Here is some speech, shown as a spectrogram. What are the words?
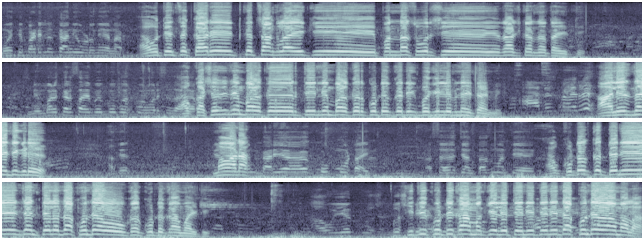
मोहिते पाटील का निवडून येणार? अहो त्यांचं कार्य इतकं चांगलं आहे की पन्नास वर्षे राजकारणात आहे ते. निंबाळकर साहेब भरपूर वर्ष अहो झाले कशाचे निंबाळकर? ते निंबाळकर कुठे कधी बघितले बी नाहीत आम्ही. आलेच नाही तिकडे. माडा. कार्य खूप मोठं आहे. असं जनताच म्हणते. अहो कुठं क- त्यांनी जनतेला दाखवून द्यावं का कुठं काम आहे ते? किती कुठे कामं केले त्यांनी? त्यांनी दाखवून द्यावं आम्हाला.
